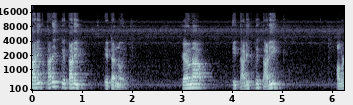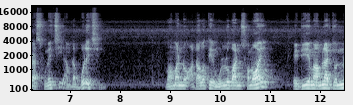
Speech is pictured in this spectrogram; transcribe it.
তারিখ তারিখ পে তারিখ, এটা নয়। কেননা এই তারিখ পে তারিখ আমরা শুনেছি, আমরা বলেছি। মহামান্য আদালতের মূল্যবান সময় এই ডিএ মামলার জন্য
